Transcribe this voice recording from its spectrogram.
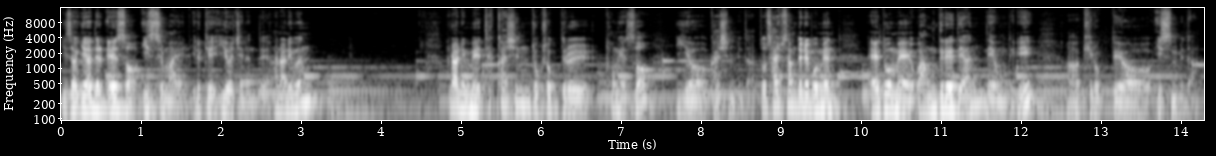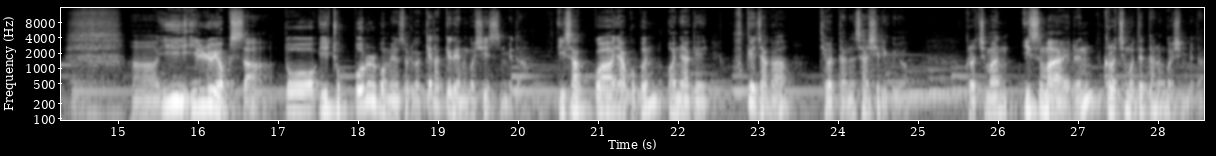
이삭의 아들 에서, 이스마엘 이렇게 이어지는데 하나님은 하나님의 택하신 족속들을 통해서 이어가십니다. 또 43절에 보면 에돔의 왕들에 대한 내용들이 어, 기록되어 있습니다. 어, 이 인류 역사 또 이 족보를 보면서 우리가 깨닫게 되는 것이 있습니다. 이삭과 야곱은 언약의 후계자가 되었다는 사실이고요. 그렇지만 이스마엘은 그렇지 못했다는 것입니다.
